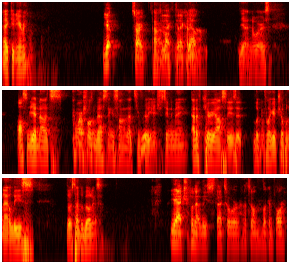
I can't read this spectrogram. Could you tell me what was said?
Hey, can you hear me? Yep. Sorry, did, I, did I cut yeah, out? No. Yeah, no worries. Awesome. Yeah, no, it's commercials investing is something that's really interesting to me. Out of curiosity, is it looking for like a triple net lease, those type of buildings? Yeah, triple net lease. That's what we're. That's what I'm looking for.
